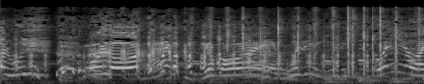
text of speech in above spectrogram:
tiền vui đi. Vui rồi. Đấy, được rồi. Vui đi, vui đi. Vui rồi.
